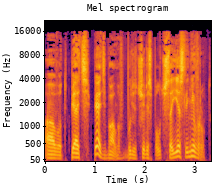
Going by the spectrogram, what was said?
А, вот 5, 5 баллов будет через полчаса, если не врут.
